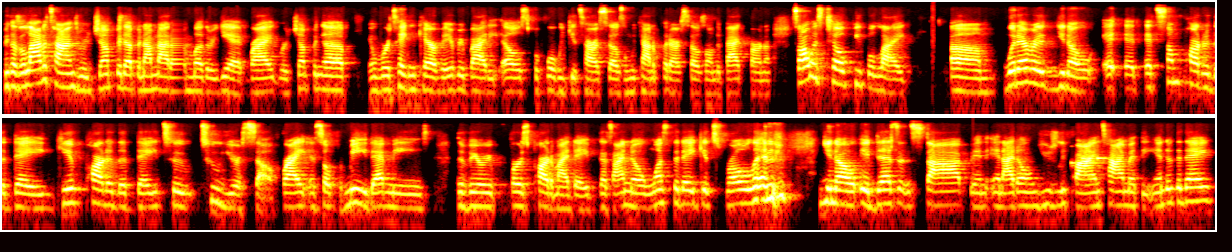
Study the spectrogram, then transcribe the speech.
because a lot of times we're jumping up and I'm not a mother yet, right? We're jumping up and we're taking care of everybody else before we get to ourselves and we kind of put ourselves on the back burner. So I always tell people like um, whatever you know at, at, at, some part of the day give part of the day to to yourself right? And so for me that means the very first part of my day because i know once the day gets rolling you know it doesn't stop and, and i don't usually find time at the end of the day.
